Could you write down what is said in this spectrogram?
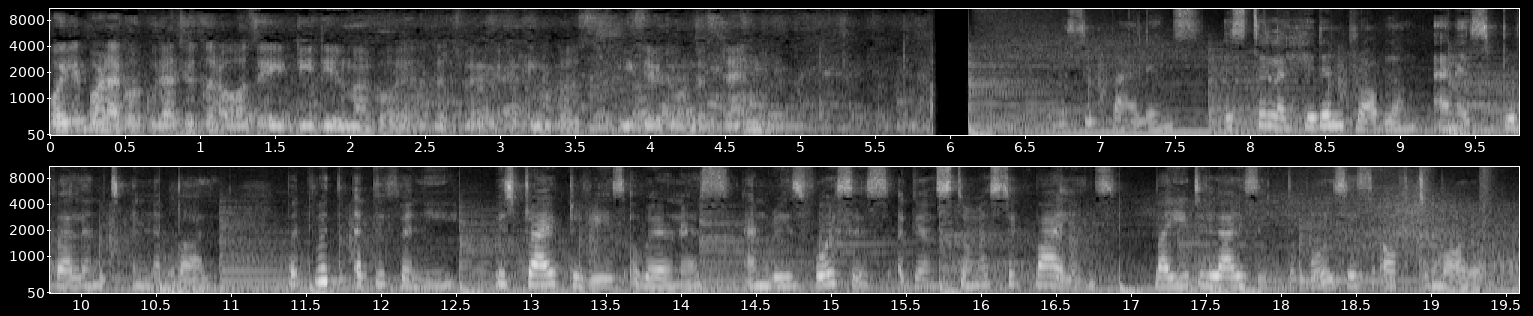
पहिले पढाएको कुरा थियो तर अझै That's why I think it was easier to understand. Domestic violence is still a hidden problem and is prevalent in Nepal. But with Epiphany, we strive to raise awareness and raise voices against domestic violence by utilizing the voices of tomorrow.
